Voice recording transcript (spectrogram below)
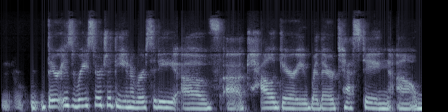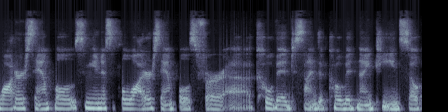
there is research at the University of uh, Calgary where they're testing uh, water samples, municipal water samples for uh, COVID, signs of COVID 19. So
